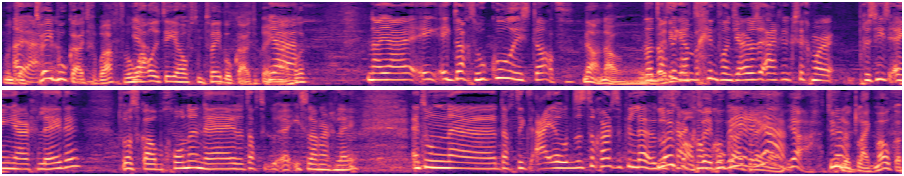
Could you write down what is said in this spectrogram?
Want je Oh, hebt twee boeken uitgebracht. Hoe haal je het in je hoofd om twee boeken uit te brengen eigenlijk? Nou ja, ik, ik dacht, hoe cool is dat? Ja, nou, Dat dacht ik, aan het begin van het jaar. Dat is eigenlijk zeg maar precies één jaar geleden. Toen was ik al begonnen. Nee, dat dacht ik eh, iets langer geleden. En toen eh, dacht ik, ah, joh, dat is toch hartstikke leuk. dat Leuk ga ik man, twee boeken uitbrengen. Ja. Ja, tuurlijk, lijkt me ook.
